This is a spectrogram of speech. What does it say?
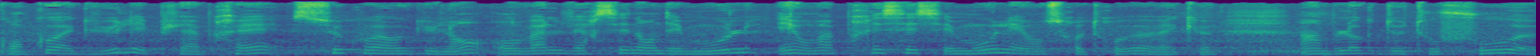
qu'on coagule et puis après ce coagulant on va le verser dans des moules et on va presser ces moules et on se retrouve avec euh, un bloc de tofu euh,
